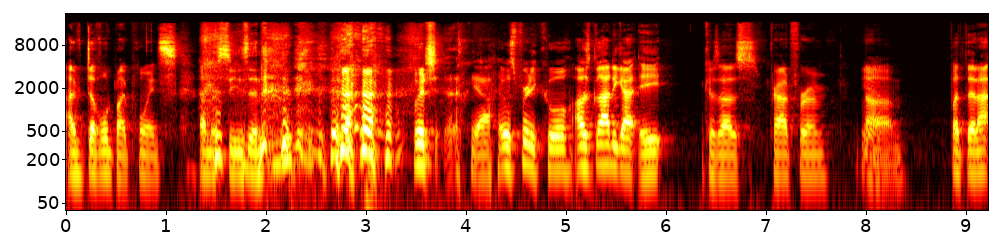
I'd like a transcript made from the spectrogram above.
I've doubled my points on the season, which yeah, it was pretty cool. I was glad he got eight because I was proud for him. Yeah. Um, but then I,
